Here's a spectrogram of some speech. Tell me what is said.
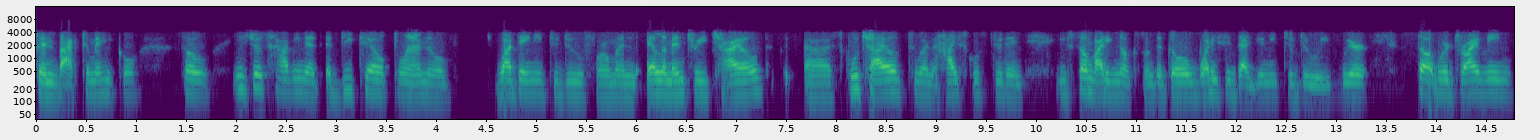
sent back to Mexico. So it's just having a, a detailed plan of what they need to do from an elementary child, uh, school child to a high school student. If somebody knocks on the door, what is it that you need to do? If we're we're driving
